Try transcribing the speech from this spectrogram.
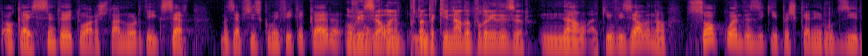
ok, 68 horas, está no artigo, certo, mas é preciso que o Benfica queira. O Vizela, portanto, aqui nada poderia dizer. Não, aqui o Vizela não. Só quando as equipas querem reduzir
